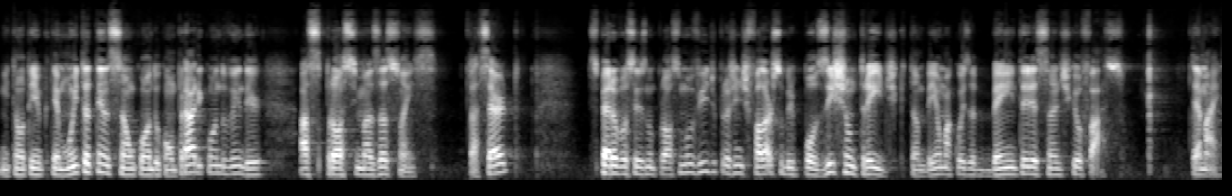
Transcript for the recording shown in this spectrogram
Então eu tenho que ter muita atenção quando comprar e quando vender as próximas ações. Tá certo? Espero vocês no próximo vídeo para a gente falar sobre Position Trade, que também é uma coisa bem interessante que eu faço. Até mais.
